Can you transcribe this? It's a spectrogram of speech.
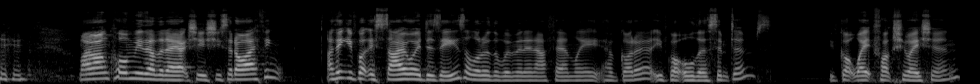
it. My mum called me the other day, actually. She said, Oh, I think, I think you've got this thyroid disease. A lot of the women in our family have got it. You've got all the symptoms. You've got weight fluctuation.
